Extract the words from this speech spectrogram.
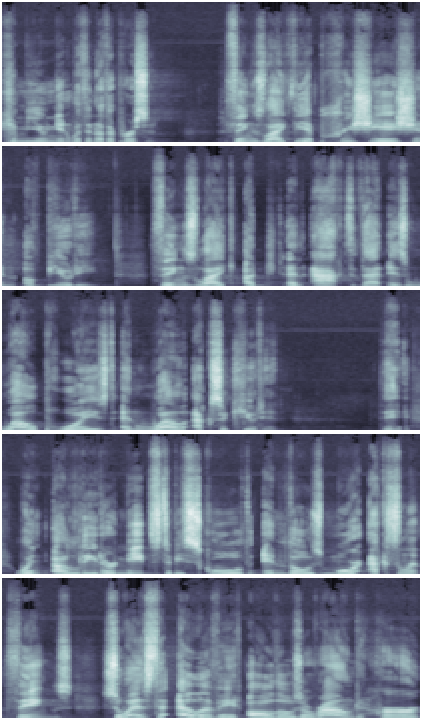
communion with another person, things like the appreciation of beauty, things like a, an act that is well poised and well executed. When a leader needs to be schooled in those more excellent things so as to elevate all those around her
